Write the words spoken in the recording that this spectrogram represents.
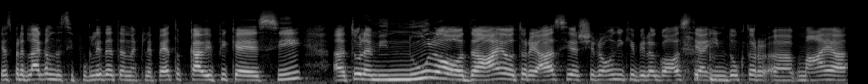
Jaz predlagam, da si pogledate na klepetopkavi.js tole minulo oddajo, torej Asija Širovnik je bila gostja in dr. Maja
